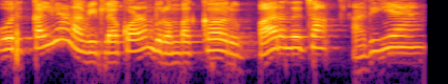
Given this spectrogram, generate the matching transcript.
ஒரு கல்யாண வீட்ல குழம்பு ரொம்ப கருப்பா இருந்துச்சா? அது ஏன்?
